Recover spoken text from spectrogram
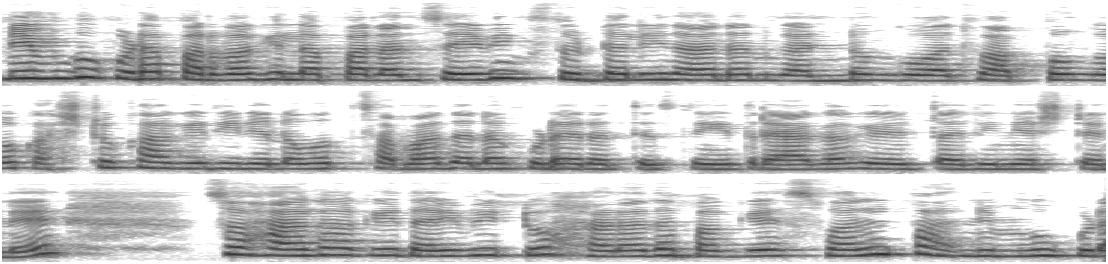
ನಿಮಗೂ ಕೂಡ ಪರವಾಗಿಲ್ಲಪ್ಪ. ನಾನು ಸೇವ್ ಸೇವಿಂಗ್ಸ್ ದುಡ್ಡಲ್ಲಿ ನಾನು ನನ್ನ ಗಂಡಂಗೋ ಅಥವಾ ಅಪ್ಪಂಗೋ ಕಷ್ಟಕ್ಕಾಗಿದ್ದೀನಿ ಅನ್ನೋ ಒಂದು ಸಮಾಧಾನ ಕೂಡ ಇರುತ್ತೆ ಸ್ನೇಹಿತರೆ. ಹಾಗಾಗಿ ಹೇಳ್ತಾ ಇದ್ದೀನಿ ಅಷ್ಟೇ ಸೊ ಹಾಗಾಗಿ ದಯವಿಟ್ಟು ಹಣದ ಬಗ್ಗೆ ಸ್ವಲ್ಪ ನಿಮಗೂ ಕೂಡ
